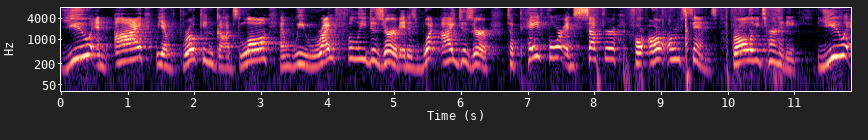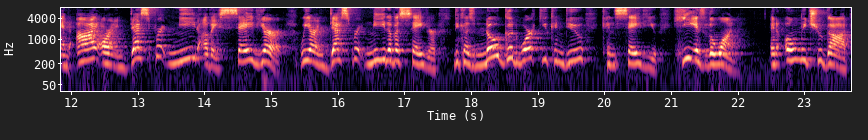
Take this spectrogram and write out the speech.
You and I, we have broken God's law, and we rightfully deserve, it is what I deserve, to pay for and suffer for our own sins for all of eternity. You and I are in desperate need of a Savior. We are in desperate need of a Savior because no good work you can do can save you. He is the one and only true God.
